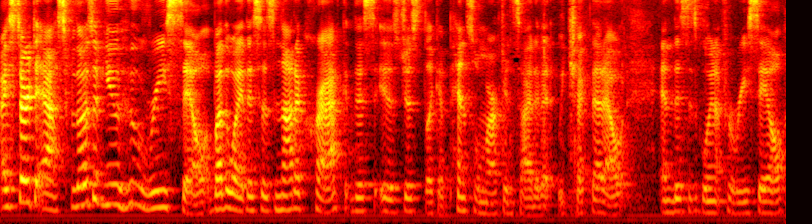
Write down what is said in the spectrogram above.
I start to ask for those of you who resale. By the way, this is not a crack. This is just like a pencil mark inside of it. We check that out. And this is going up for resale.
